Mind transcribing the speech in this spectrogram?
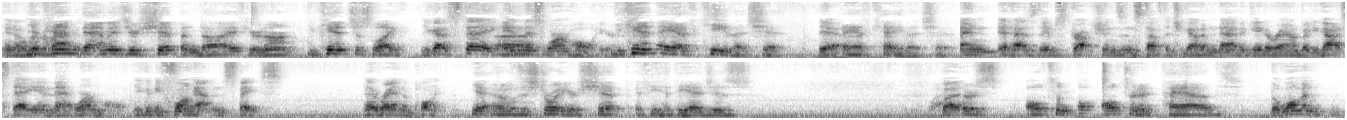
you know You can rapid. damage your ship and die if you're not. You can't just like You got to stay in Uh, this wormhole here. you can't AFK that shit. Yeah. AFK that shit. and it has the obstructions and stuff that you got to navigate around, but you got to stay in that wormhole. You could be flung out into space at a random point. Yeah, it'll destroy your ship if you hit the edges. But There's altern- alternate paths. the woman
